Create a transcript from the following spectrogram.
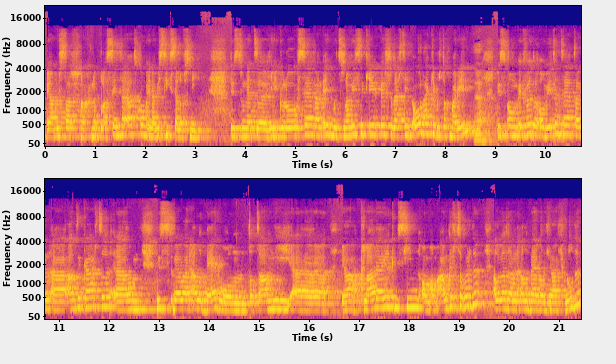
ja, moest daar nog een placenta uitkomen en dat wist ik zelfs niet. Dus toen het uh, gynaecoloog zei van, hey, je moet nog eens een keer persen, dacht ik, oh, ik heb er toch maar één. Ja. Dus om even de onwetendheid dan, uh, aan te kaarten. Um, dus wij waren allebei gewoon totaal niet ja, klaar eigenlijk misschien om, om ouder te worden. Alhoewel dat we dat allebei wel graag wilden.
